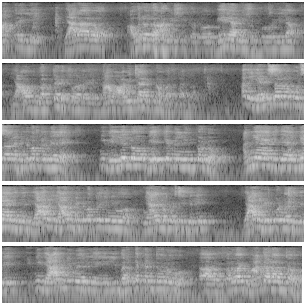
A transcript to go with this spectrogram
ಮಾತ್ರ ಇಲ್ಲಿ. ಯಾರು ಅವರವರ ಆಮಿಷಕ್ಕೋ, ಬೇರೆ ಆಮಿಷಕ್ಕೋ, ಇಲ್ಲ ಯಾವ್ದು ಒತ್ತಡಕ್ಕೆ, ನಾವು ಆ ವಿಚಾರಕ್ಕೆ ನಾವು ಬರ್ತಾ ಇಲ್ಲ. ಅದೇ ಎರಡ್ ಸಾವಿರ, ಮೂರು ಸಾವಿರ ಹೆಣ್ಣು ಮಕ್ಕಳ ಮೇಲೆ ನೀವು ಎಲ್ಲೆಲ್ಲೋ ವೇದಿಕೆ ಮೇಲೆ ನಿಂತ್ಕೊಂಡು ಅನ್ಯಾಯ ಆಗಿದೆ ಅನ್ಯಾಯ ಆಗಿದೆ ಯಾರು ಯಾರು ಹೆಣ್ಣು ನೀವು ನ್ಯಾಯನ ಕೊಡಿಸಿದ್ದೀರಿ? ಯಾರು ಹಿಡ್ಕೊಂಡು ಹೋಗಿದ್ದೀರಿ? ನೀವು ಯಾರು ನಿಮ್ಮ ಇಲ್ಲಿ ಬರತಕ್ಕಂಥವ್ರು ಪರವಾಗಿ ಮಾತಾಡೋ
